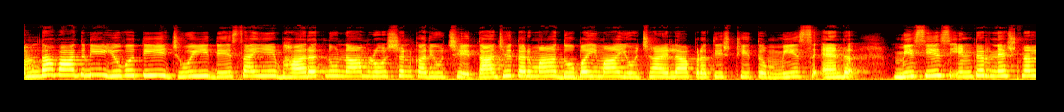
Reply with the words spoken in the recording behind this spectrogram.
અમદાવાદની યુવતી જુઈ દેસાઈએ ભારતનું નામ રોશન કર્યું છે. તાજેતરમાં દુબઈમાં યોજાયેલા પ્રતિષ્ઠિત મિસ એન્ડ મિસિસ ઇન્ટરનેશનલ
